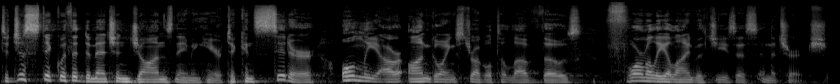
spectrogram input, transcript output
to just stick with the dimension John's naming here, to consider only our ongoing struggle to love those formally aligned with Jesus in the church.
